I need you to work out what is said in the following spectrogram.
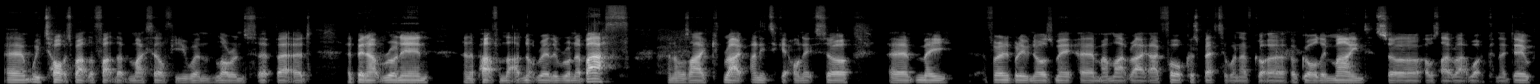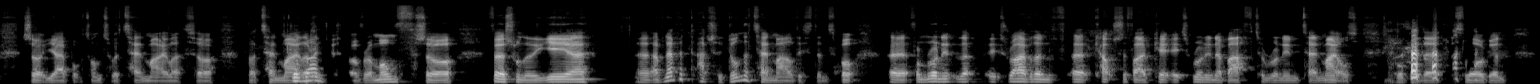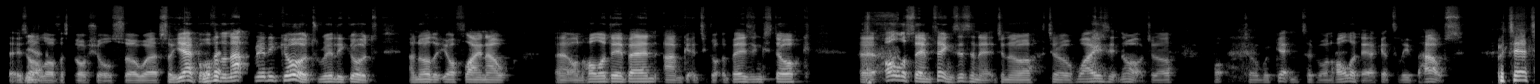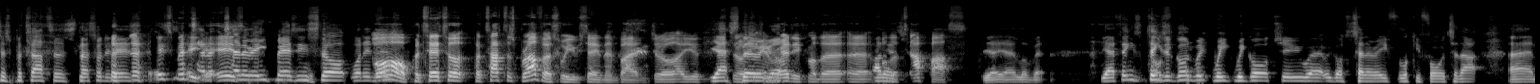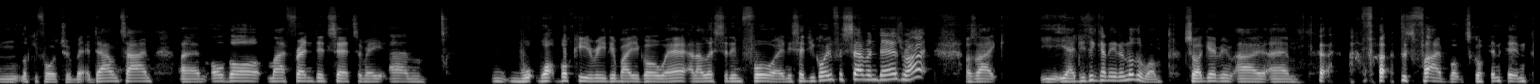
Um, we talked about the fact that myself, you, and Lawrence at BETT had, had been out running, and apart from that, I'd not really run a bath. And I was like, right, I need to get on it. So uh, me for anybody who knows me, um, I'm like, right, I focus better when I've got a, a, goal in mind. So I was like, right, what can I do? So yeah, I booked onto a 10 miler. So I've got a 10 miler in just over a month. So first one of the year. Uh, I've never actually done the 10 mile distance, but uh, from running, it's rather than uh, couch to 5K, it's running a bath to running 10 miles will be the, the slogan that is yeah. all over socials. So, uh, so yeah, but other than that, really good, really good. I know that you're flying out uh, on holiday, Ben. I'm getting to go to Basingstoke. Uh, all the same things, isn't it? Do you know? Do you know why is it not? Do you know? What, do you know, we're getting to go on holiday. I get to leave the house. Potatoes, potatoes. That's what it is. it's me. Ten- it is. Tenerife, Basingstoke. What it oh, is. potato, potatoes, bravos. Were you saying then, Ben? Do you know? Are you? Yes, you know, there we go. Ready for the uh, for the tapas? Yeah, yeah, I love it. Yeah, things things are good. We we, we go to uh, we go to Tenerife. Looking forward to that. Um, looking forward to a bit of downtime. Um, although my friend did say to me, um, what book are you reading while you go away? And I listed him four, and he said, "You're going for seven days, right?" I was like, "Yeah." Do you think I need another one? So I gave him. I um, there's five books going in.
